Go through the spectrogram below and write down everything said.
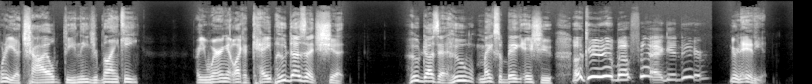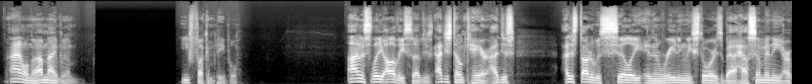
What are you, a child? Do you need your blankie? Are you wearing it like a cape? Who does that shit? Who does that? Who makes a big issue? I can't have my flag in there. You're an idiot. I don't know. I'm not even. Gonna... You fucking people. Honestly, all these subjects, I just don't care. I just, I just thought it was silly, and then reading these stories about how so many are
